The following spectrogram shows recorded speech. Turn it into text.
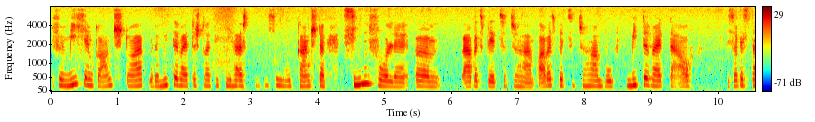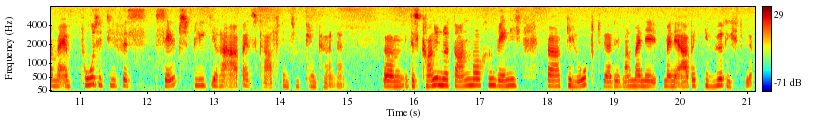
für mich eben ganz stark, oder Mitarbeiterstrategie heißt für mich eben ganz stark, sinnvolle ähm, Arbeitsplätze zu haben. Arbeitsplätze zu haben, wo Mitarbeiter auch, ich sage jetzt einmal, ein positives Selbstbild ihrer Arbeitskraft entwickeln können. Ähm, das kann ich nur dann machen, wenn ich äh, gelobt werde, wenn meine, meine Arbeit gewürdigt wird.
